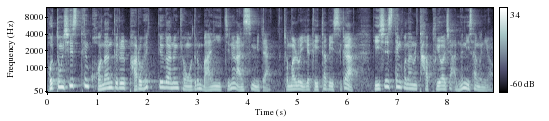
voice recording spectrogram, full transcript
보통 시스템 권한들을 바로 획득하는 경우들은 많이 있지는 않습니다. 정말로 이게 데이터베이스가 이 시스템 권한을 다 부여하지 않는 이상은요.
